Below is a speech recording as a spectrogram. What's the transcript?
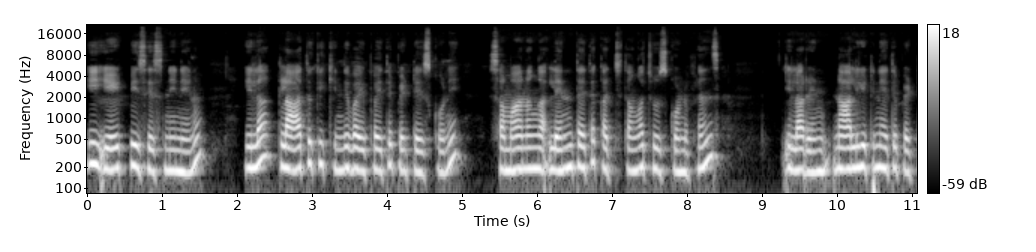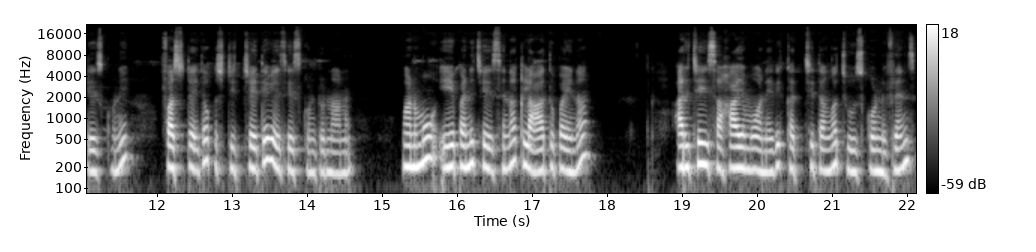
ఈ ఎయిట్ పీసెస్ని నేను ఇలా క్లాత్కి కింది వైపు అయితే పెట్టేసుకొని సమానంగా లెంత్ అయితే ఖచ్చితంగా చూసుకోండి ఫ్రెండ్స్. ఇలా రెండు నాలుగిటిని అయితే పెట్టేసుకొని ఫస్ట్ అయితే ఒక స్టిచ్ అయితే వేసేసుకుంటున్నాను. మనము ఏ పని చేసినా క్లాత్ పైన అరిచేయి సహాయము అనేది ఖచ్చితంగా చూసుకోండి ఫ్రెండ్స్.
